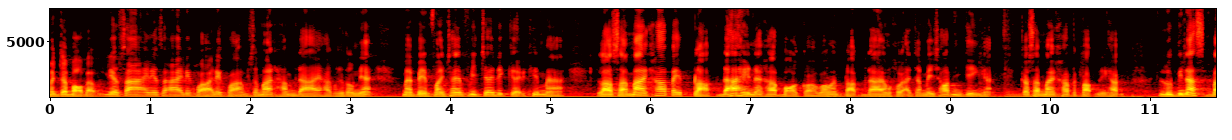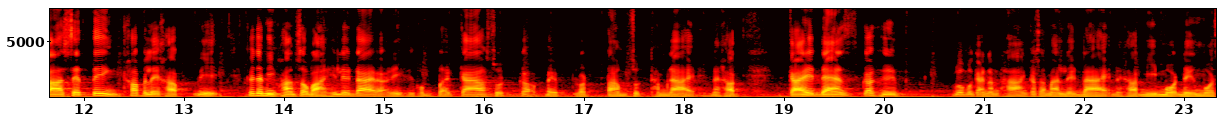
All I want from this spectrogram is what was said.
มันจะบอกแบบเลี้ยวซ้ายเลี้ยวซ้ายเลี้ยวขวาเลี้ยวขวาสามารถทำได้ครับคือตรงนี้มันเป็นฟังก์ชันฟีเจอร์ที่เกิดขึ้นมาเราสามารถเข้าไปปรับได้นะครับ บอกก่อนว่ามันปรับได้บางคนอาจจะไม่ชอบจริงๆอะก็สามารถเข้าไปปรับนี่ครับ luminous bar setting เข้าไปเลยครับนี่ก็จะมีความสว่างให้เลือกได้แบบนี้คือผมเปิด 9 สุดก็ไปลดต่ำสุดทำได้นะครับ guide dance ก็คือร่วมกับการนำทางก็สามารถเลือกได้นะครับ มีโหมด 1 โหมด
